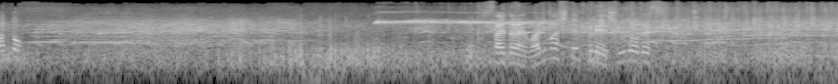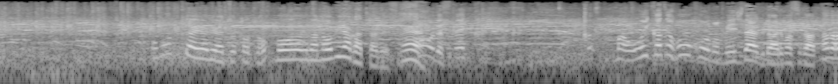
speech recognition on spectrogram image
パント。サイドライン割りましてプレー終了です。思ったよりはちょっとボールが伸びなかったですね。そうですね、かまあ、追い風方向の明治大学ではありますが、ただ、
